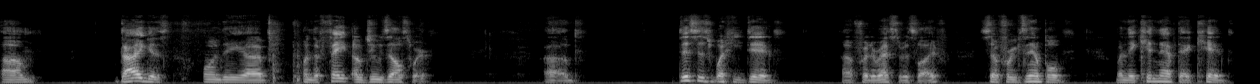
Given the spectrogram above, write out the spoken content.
um, Daigas on the, uh, on the fate of Jews elsewhere. Uh, this is what he did uh, for the rest of his life. So, for example, when they kidnapped that kid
